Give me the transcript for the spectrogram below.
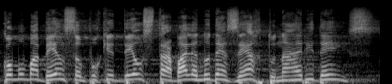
como uma bênção, porque Deus trabalha no deserto, na aridez.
